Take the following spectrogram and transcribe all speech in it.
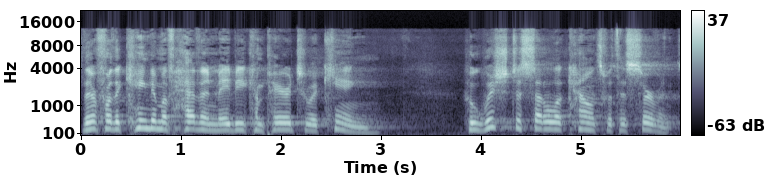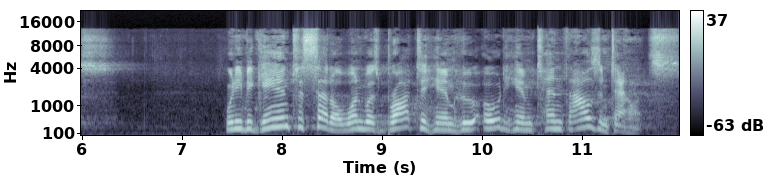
Therefore, the kingdom of heaven may be compared to a king who wished to settle accounts with his servants. When he began to settle, one was brought to him who owed him 10,000 talents.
